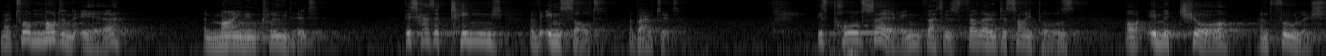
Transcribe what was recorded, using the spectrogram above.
Now, to a modern ear, and mine included, this has a tinge of insult about it. Is Paul saying that his fellow disciples are immature and foolish.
